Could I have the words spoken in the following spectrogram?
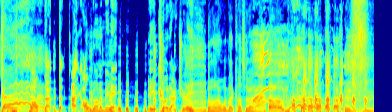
Well, that, that, uh, hold on a minute. It could actually. Oh, I want that car so bad. Um,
